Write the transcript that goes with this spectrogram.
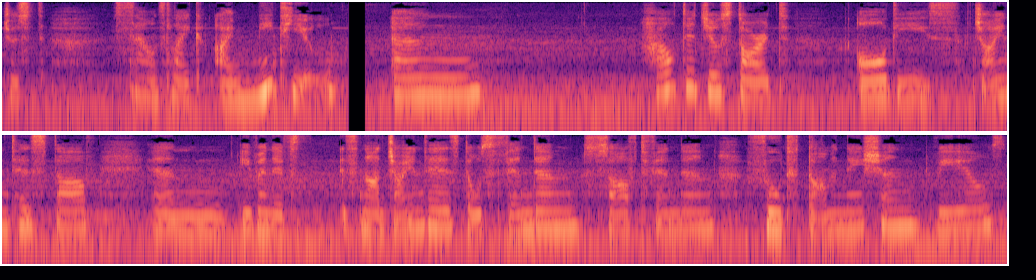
just sounds like I meet you. And how did you start all these giantess stuff? And even if it's not giantess, those femdom, soft femdom, foot domination videos.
